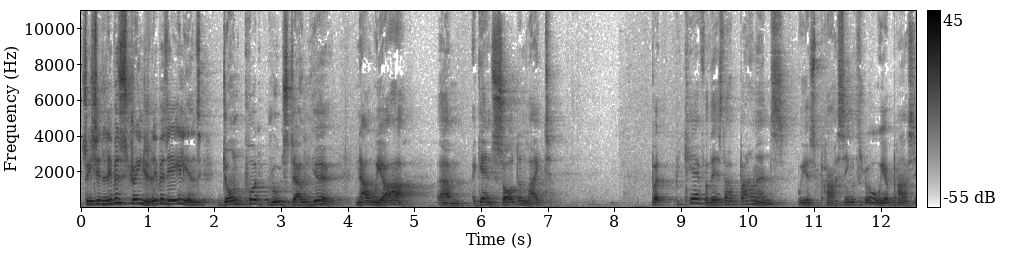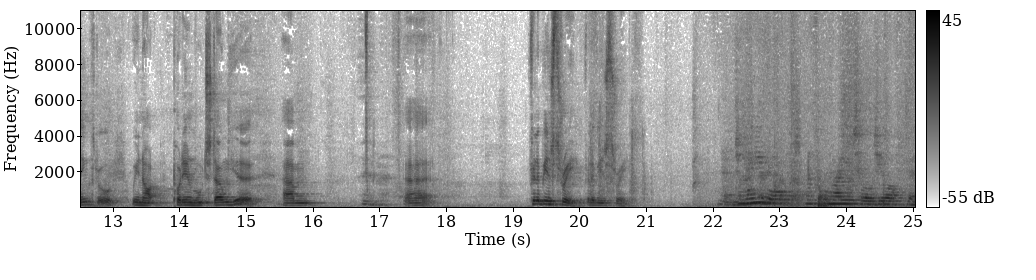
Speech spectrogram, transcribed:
So he said, live as strangers, live as aliens, don't put roots down here. Now we are, um, again, salt and light. But be careful, there's that balance. We are passing through. We are passing through. We're not putting roots down here. Um, uh, Philippians 3. Philippians 3. To many walk of whom I told you often,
